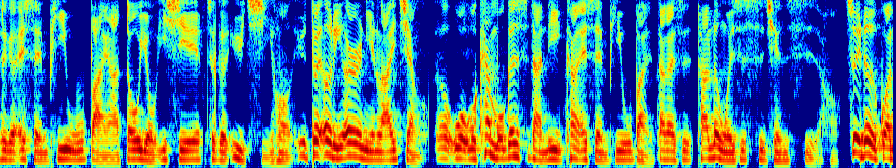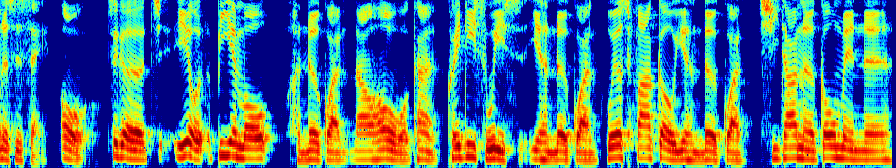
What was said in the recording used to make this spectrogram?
这个 S M P 五百啊，都有一些这个预期哈。因为对二零二二年来讲，呃，我我。看摩根斯坦利看 S M P 五百，大概是他认为是四千四哈。最乐观的是谁？哦，这个也有 B M O 很乐观，然后我看 Credit Suisse 也很乐观，Wells Fargo 也很乐观。其他呢？Goldman 呢？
